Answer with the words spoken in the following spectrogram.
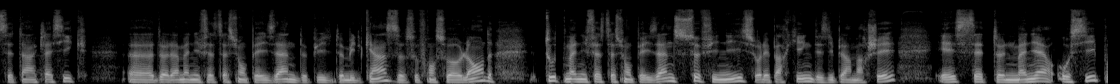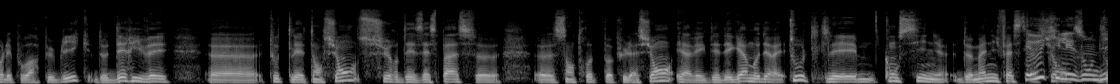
C'est un classique euh, de la manifestation paysanne depuis 2015 sous François Hollande. Toute manifestation paysanne se finit sur les parkings des hypermarchés et c'est une manière aussi pour les pouvoirs publics de dériver euh, toutes les tensions sur des espaces euh, sans trop de population et avec des dégâts modérés. Toutes les consignes de manifestation... C'est eux qui les ont dit,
